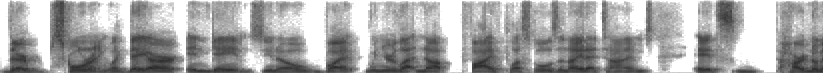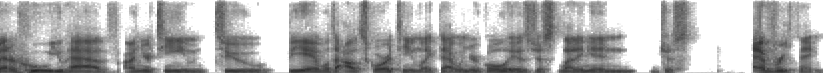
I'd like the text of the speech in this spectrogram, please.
they're scoring like they are in games, you know, but when you're letting up five plus goals a night at times, it's hard no matter who you have on your team to be able to outscore a team like that when your goalie is just letting in just everything.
